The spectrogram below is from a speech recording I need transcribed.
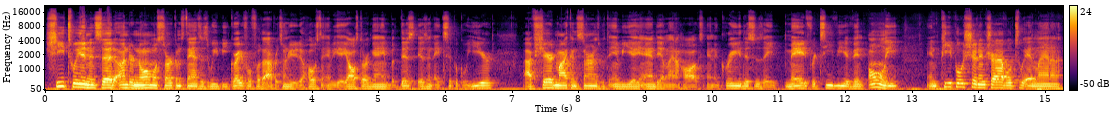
she tweeted and said, "Under normal circumstances, we'd be grateful for the opportunity to host the NBA All Star Game, but this isn't a typical year. I've shared my concerns with the NBA and the Atlanta Hawks and agree this is a made-for-TV event only, and people shouldn't travel to Atlanta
